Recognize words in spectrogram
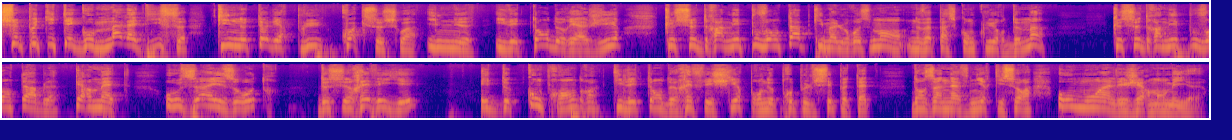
ce petit ego maladif qui ne tolère plus quoi que ce soit. Il, il est temps de réagir, que ce drame épouvantable qui malheureusement ne va pas se conclure demain, que ce drame épouvantable permette aux uns et aux autres de se réveiller et de comprendre qu'il est temps de réfléchir pour nous propulser peut-être dans un avenir qui sera au moins légèrement meilleur.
